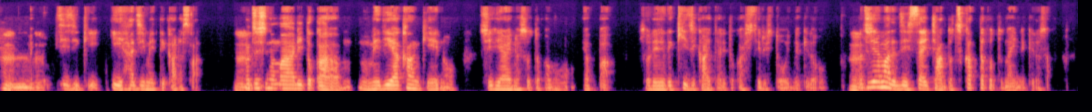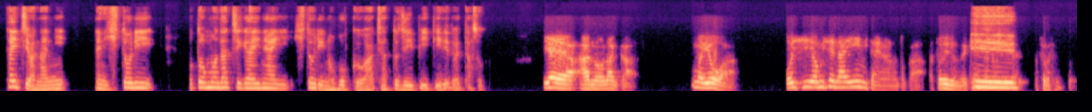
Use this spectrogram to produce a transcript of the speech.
うんうんうん一時期言い始めてからさ、うん。私の周りとか、メディア関係の知り合いの人とかも、やっぱ、それで記事書いたりとかしてる人多いんだけど、うん私はまだ実際ちゃんと使ったことないんだけどさ、太一は何、何、一人、お友達がいない一人の僕はチャット GPT でどうやって遊ぶ？いやいや、あの、なんか、まあ、要は、美味しいお店ない？みたいなのとか、そういうので検索かけたり。そうそうそう。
